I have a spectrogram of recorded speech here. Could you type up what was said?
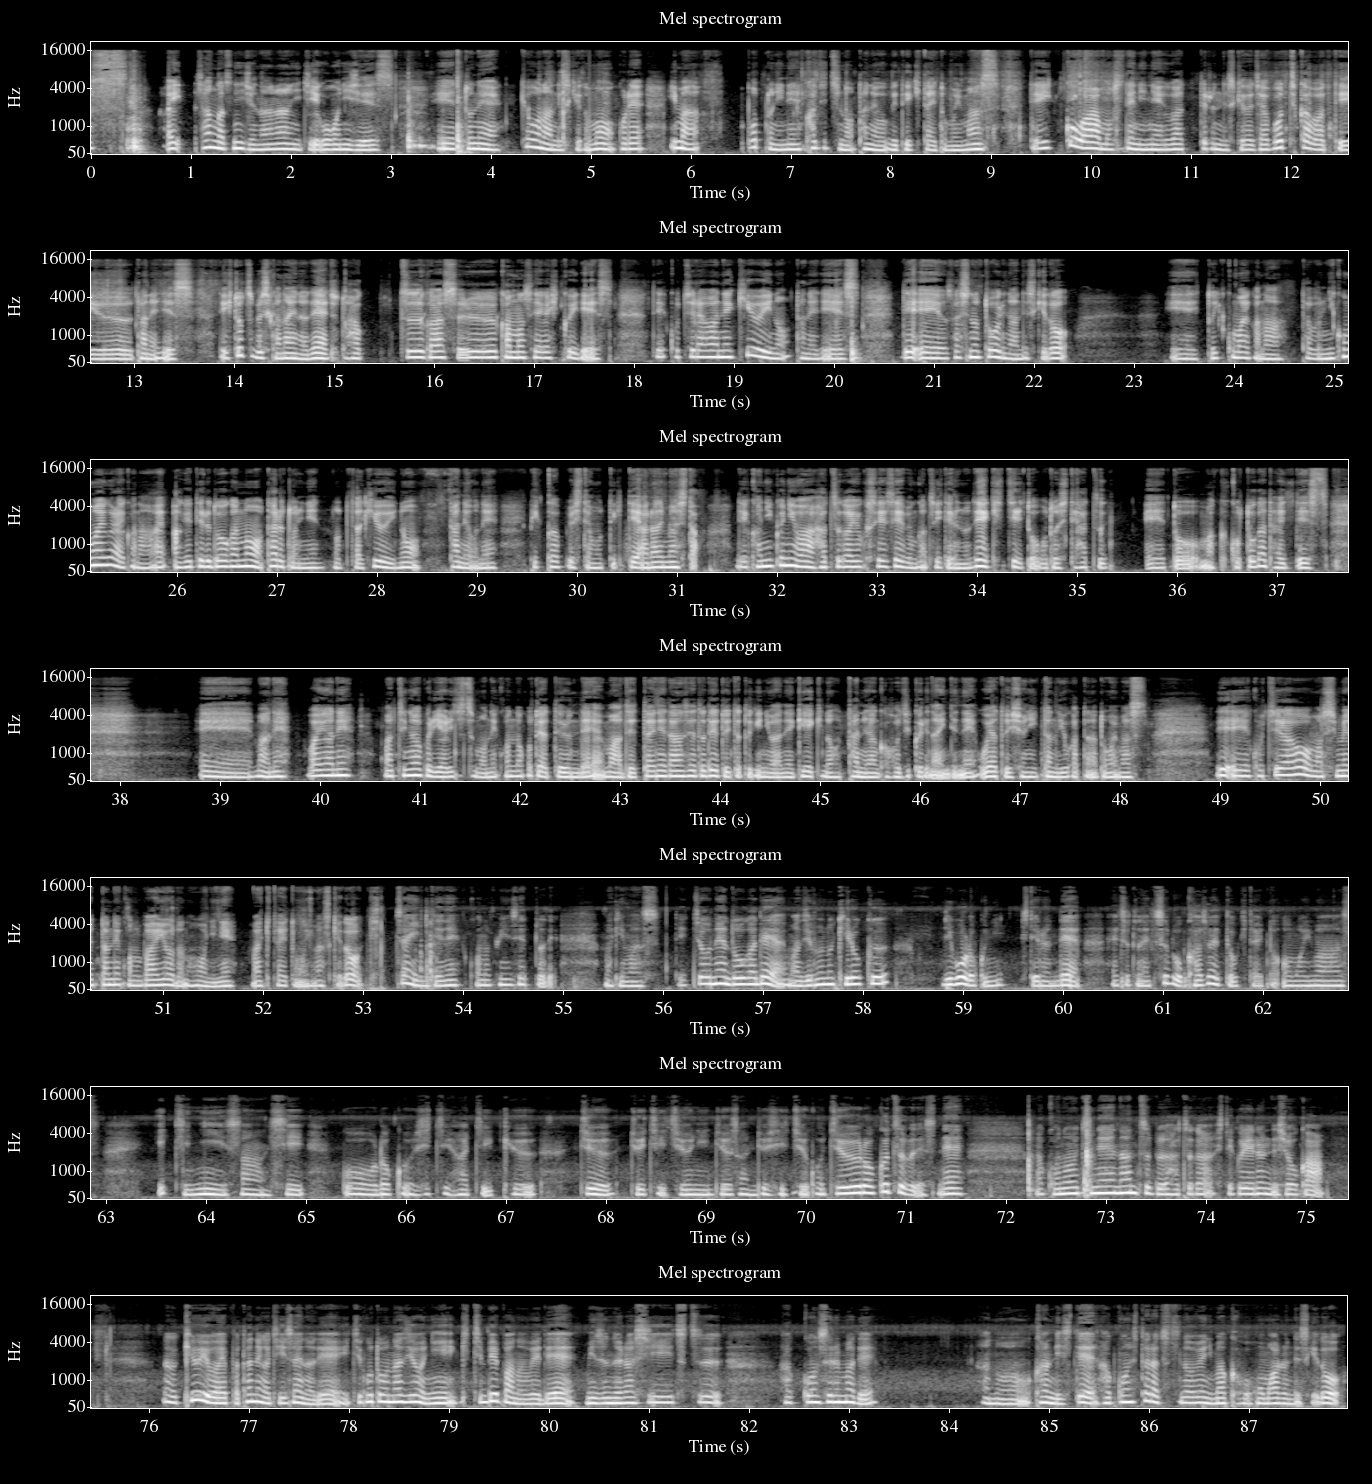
ます。はい。3月27日午後2時です。えー、っとね、今日なんですけども、これ、今、ポットにね、果実の種を植えていきたいと思います。で、1個はもうすでにね、植わってるんですけど、ジャボチカバっていう種です。で、1粒しかないので、ちょっと発芽がする可能性が低いです。で、こちらはね、キウイの種です。で、えー、私の通りなんですけど、えー、っと、1個前かな。多分2個前ぐらいかな。上げてる動画のタルトにね、乗ってたキウイの種をね、ピックアップして持ってきて洗いました。で、果肉には発芽抑制成分がついてるので、きっちりと落として発、えー、っと、巻くことが大事です。えー、まあね、ワイがね、マッチングアプリやりつつもね、こんなことやってるんで、まあ絶対ね、男性とデート行った時にはね、ケーキの種なんかほじくれないんでね、親と一緒に行ったんでよかったなと思います。で、えー、こちらを、まあ、湿ったね、この培養土の方にね、巻きたいと思いますけど、ちっちゃいんでね、このピンセットで巻きます。で、一応ね、動画で、まあ、自分の記録、微暴録にしてるんで、えー、ちょっとね、粒を数えておきたいと思います。1、2、3、4、5、6、7、8、9、10、11、12、13、14、15、16粒ですね。まあ、このうちね、何粒発芽してくれるんでしょうか。なんかキウイはやっぱ種が小さいので、イチゴと同じようにキッチンペーパーの上で水濡らしつつ、発根するまで、あの、管理して、発根したら土の上に巻く方法もあるんですけど、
